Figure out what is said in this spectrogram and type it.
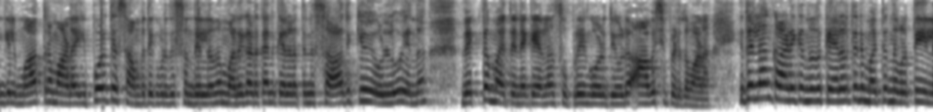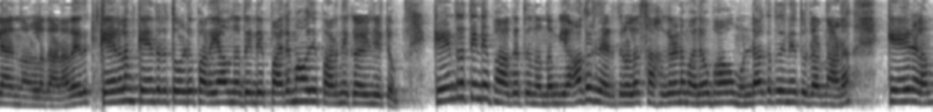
കിട്ടിയെങ്കിൽ മാത്രമാണ് ഇപ്പോഴത്തെ സാമ്പത്തിക പ്രതിസന്ധിയിൽ നിന്ന് മറികടക്കാൻ കേരളത്തിന് സാധിക്കുകയുള്ളൂ എന്ന് വ്യക്തമായി തന്നെ കേരളം സുപ്രീം കോടതിയോട് ആവശ്യപ്പെടുത്തുമാണ് ഇതെല്ലാം കാണിക്കുന്നത് കേരളത്തിന് മറ്റു നിവൃത്തിയില്ല എന്നുള്ളതാണ്. അതായത് കേരളം കേന്ദ്രത്തോട് പറയാവുന്നതിന്റെ പരമാവധി പറഞ്ഞു കഴിഞ്ഞിട്ടും കേന്ദ്രത്തിന്റെ ഭാഗത്തു നിന്നും യാതൊരു തരത്തിലുള്ള സഹകരണ മനോഭാവം ഉണ്ടാകുന്നതിനെ തുടർന്നാണ് കേരളം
